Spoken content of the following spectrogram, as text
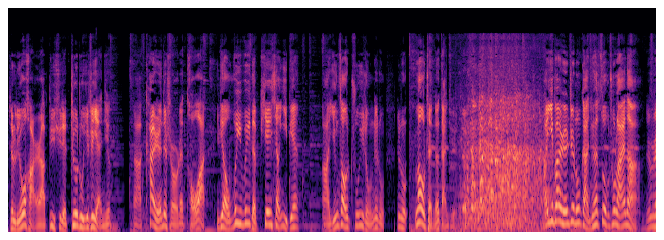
这刘海啊必须得遮住一只眼睛啊。看人的时候，这头啊一定要微微的偏向一边啊，营造出一种那种那种落枕的感觉。啊，一般人这种感觉还做不出来呢，是不是？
